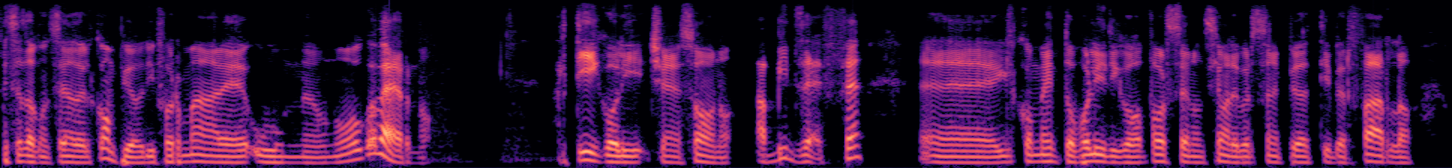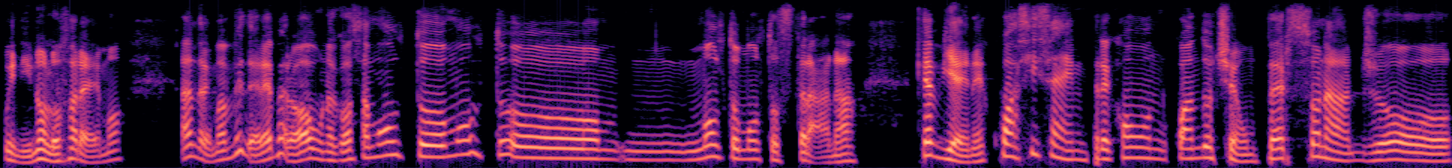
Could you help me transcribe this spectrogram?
è stato consegnato il compito di formare un, un nuovo governo. Articoli ce ne sono a bizzeffe, eh, il commento politico, forse non siamo le persone più adatti per farlo, quindi non lo faremo. Andremo a vedere però una cosa molto, molto, mm, molto, molto strana che avviene quasi sempre con, quando c'è un personaggio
